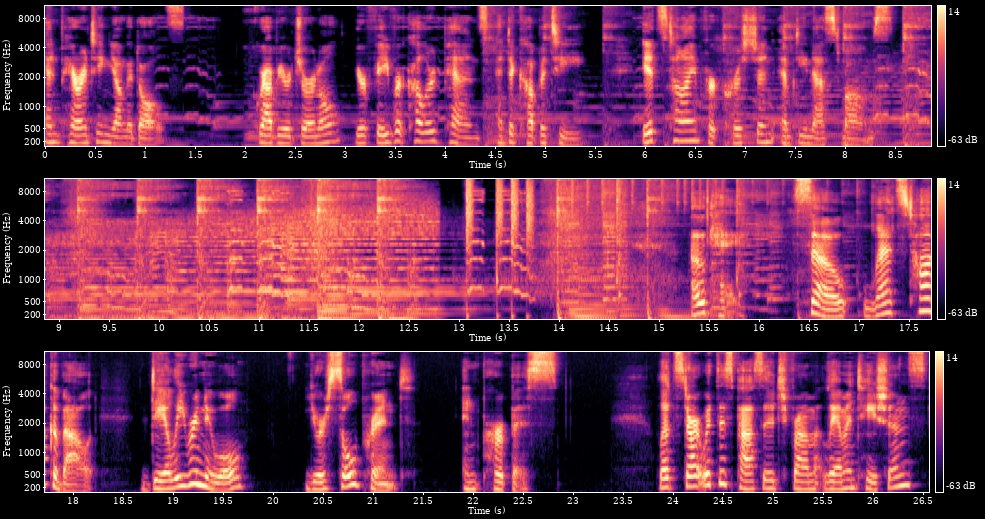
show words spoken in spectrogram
and parenting young adults. Grab your journal, your favorite colored pens, and a cup of tea. It's time for Christian Empty Nest Moms. Okay, so let's talk about daily renewal, your soul print, and purpose. Let's start with this passage from Lamentations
